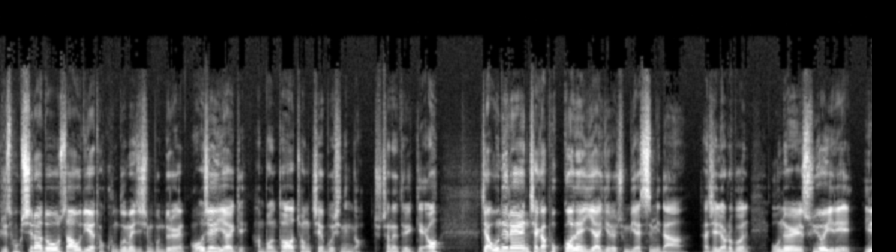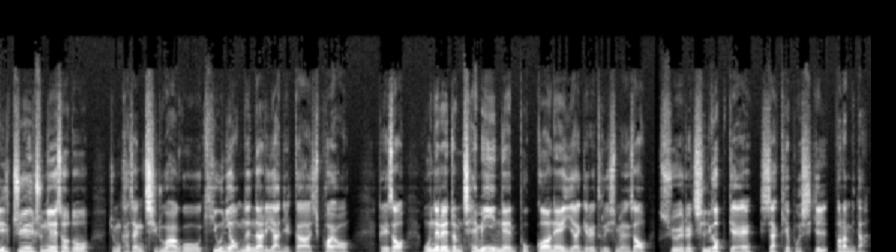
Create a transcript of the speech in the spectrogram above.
그래서 혹시라도 사우디에 더 궁금해지신 분들은 어제 이야기 한 번 더 청취해 보시는 거 추천해 드릴게요. 자, 오늘은 제가 복권의 이야기를 준비했습니다. 사실 여러분, 오늘 수요일이 일주일 중에서도 좀 가장 지루하고 기운이 없는 날이 아닐까 싶어요. 그래서 오늘은 좀 재미있는 복권의 이야기를 들으시면서 수요일을 즐겁게 시작해 보시길 바랍니다.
